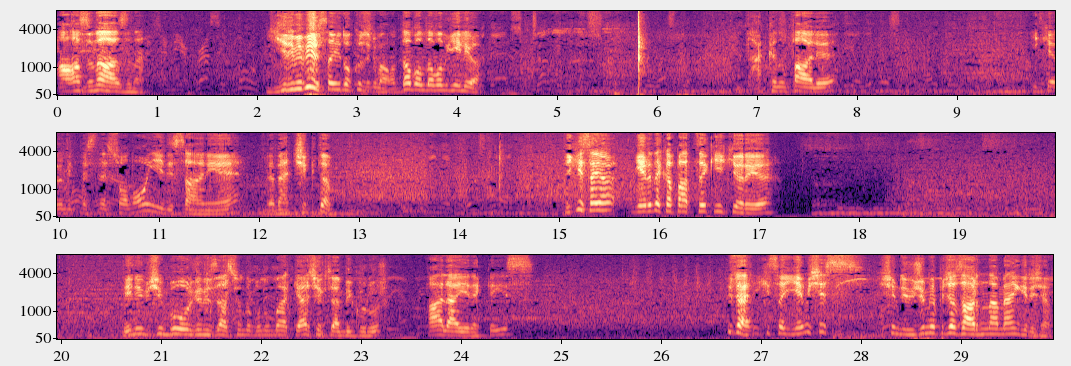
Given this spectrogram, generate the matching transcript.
Ağzına ağzına. 21 sayı 9 rebound. Double double geliyor. Duncan'ın faulü. İlk yarı bitmesine son 17 saniye ve ben çıktım. İki sayı geride kapattık ilk yarıyı. Benim için bu organizasyonda bulunmak gerçekten bir gurur. Hala yedekteyiz. Güzel iki sayı yemişiz. Şimdi hücum yapacağız ardından ben gireceğim.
